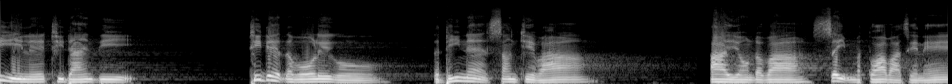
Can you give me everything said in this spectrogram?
ထိရင်လေးထိတိုင်းသည့်ထိတဲ့သဘောလေးကိုတတိနဲ့စောင့်ကြည့်ပါအာယုံတစ်ပါးစိတ်မသွားပါစေနဲ့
